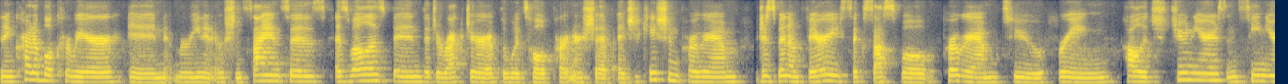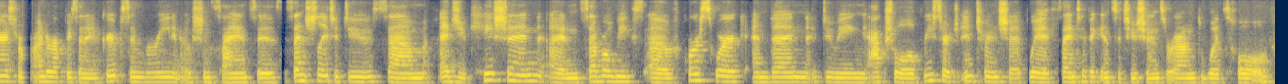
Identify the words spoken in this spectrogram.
an incredible career in marine and ocean sciences, as well as been the director of the Woods Hole Partnership Education Program, which has been a very successful program to bring college juniors and seniors from underrepresented groups in marine and ocean sciences, essentially to do some education and several weeks of coursework, and then doing actual research internship with scientific institutions around Woods Hole.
